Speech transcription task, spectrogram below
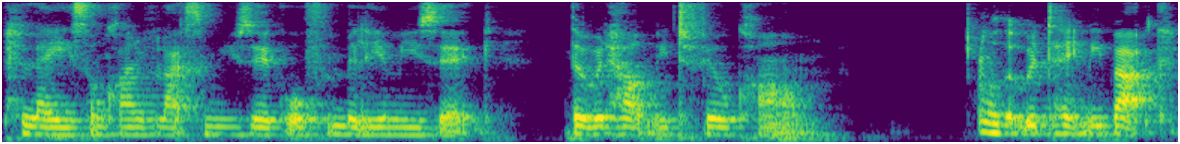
play some kind of relaxing music or familiar music that would help me to feel calm or that would take me back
